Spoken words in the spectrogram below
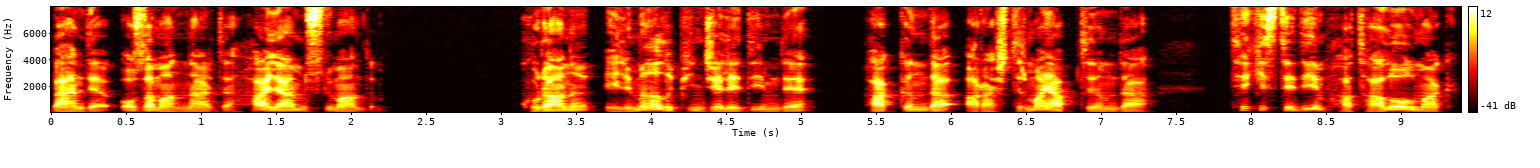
Ben de o zamanlarda hala Müslümandım. Kur'an'ı elime alıp incelediğimde, hakkında araştırma yaptığımda tek istediğim hatalı olmak,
